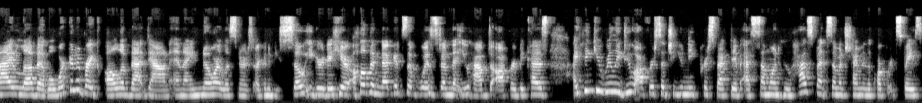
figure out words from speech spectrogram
I love it. Well, we're going to break all of that down. And I know our listeners are going to be so eager to hear all the nuggets of wisdom that you have to offer because I think you really do offer such a unique perspective as someone who has spent so much time in the corporate space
